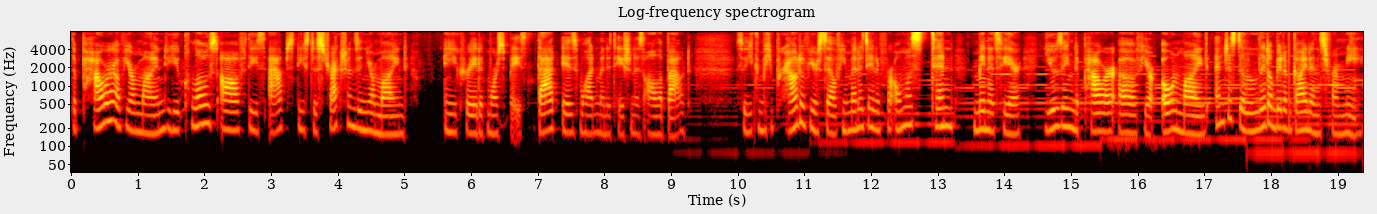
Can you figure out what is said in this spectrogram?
the power of your mind, you closed off these apps, these distractions in your mind and you created more space. That is what meditation is all about. So you can be proud of yourself. You meditated for almost 10 minutes here using the power of your own mind and just a little bit of guidance from me.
